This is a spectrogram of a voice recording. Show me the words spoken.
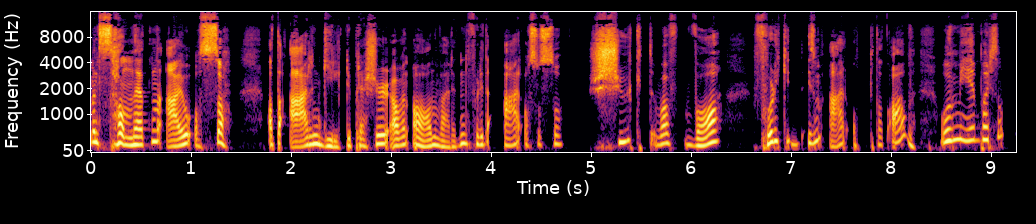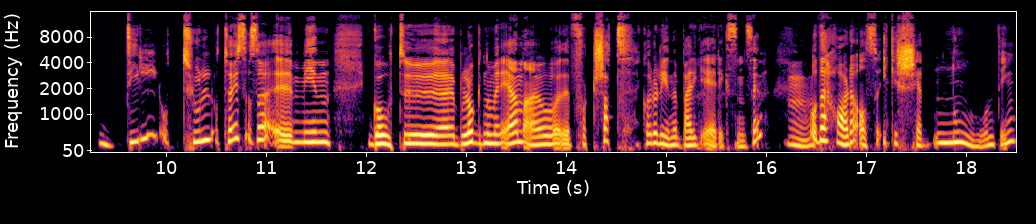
Men sannheten er jo også at det er en guilty pressure av en annen verden, fordi det er altså så sjukt hva, hva folk liksom er opptatt av. Og hvor mye bare sånn dill og tull og tøys. Altså, eh, min go to-blogg nummer én er jo fortsatt Caroline Berg Eriksen sin. Mm. Og der har det altså ikke skjedd noen ting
